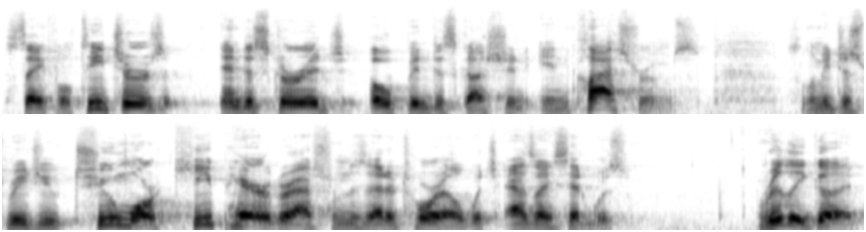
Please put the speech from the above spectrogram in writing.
stifle teachers, and discourage open discussion in classrooms. So let me just read you two more key paragraphs from this editorial, which, as I said, was really good.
